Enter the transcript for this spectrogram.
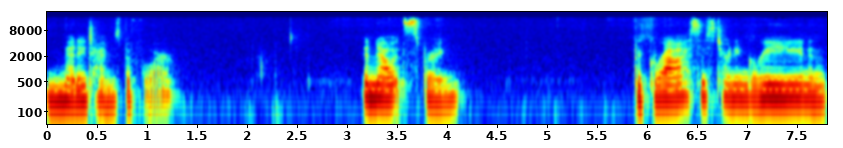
many times before. And now it's spring. The grass is turning green and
